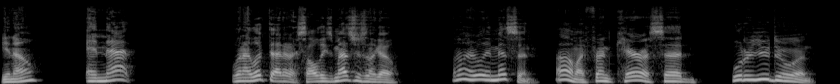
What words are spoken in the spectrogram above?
you know? And that, when I looked at it, I saw these messages and I go, what am I really missing? Oh, my friend Kara said, What are you doing?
